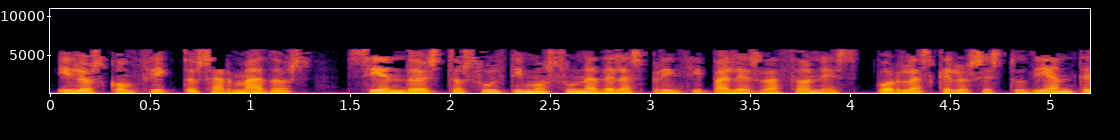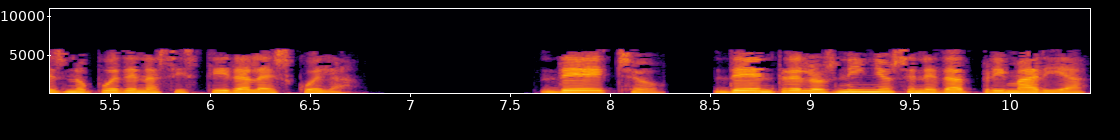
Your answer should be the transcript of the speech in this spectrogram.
y los conflictos armados, siendo estos últimos una de las principales razones por las que los estudiantes no pueden asistir a la escuela. De hecho, de entre los niños en edad primaria,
